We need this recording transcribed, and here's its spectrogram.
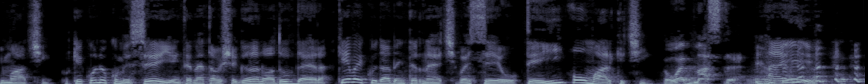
e marketing. Porque quando eu comecei e a internet estava chegando, a dúvida era, quem vai cuidar da internet? Vai ser o TI ou o marketing? O webmaster. Aí,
